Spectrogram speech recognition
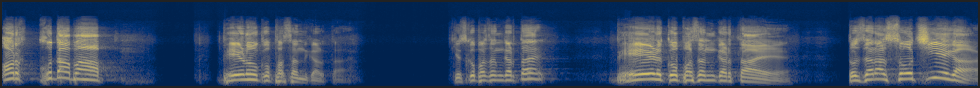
और खुदा बाप भेड़ों को पसंद करता है। किसको पसंद करता है? भेड़ को पसंद करता है। तो जरा सोचिएगा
